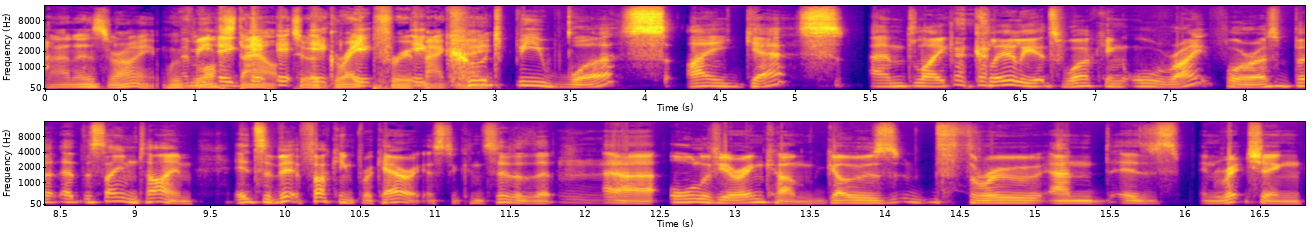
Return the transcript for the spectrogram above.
That is right. We've I mean, lost it- out it- to it- a grapefruit it, it magnate. could be worse, I guess. And like clearly it's working all right for us, but at the same time, it's a bit fucking precarious to consider that Mm. uh, all of your income goes through and is enriching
